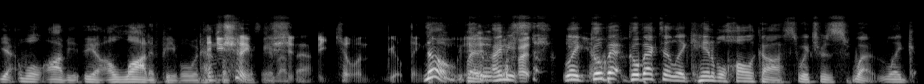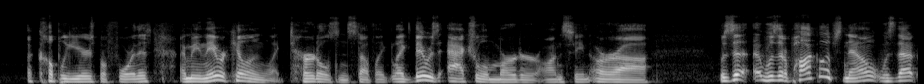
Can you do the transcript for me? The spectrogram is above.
Yeah, well, obviously, yeah, a lot of people would have And you shouldn't, to you say about shouldn't that. be killing real things. No, but. I mean, But, Like, you go back, go back to like Cannibal Holocaust, which was what, like a couple years before this. I mean, they were killing like turtles and stuff. Like, like there was actual murder on scene. Or uh, was it was it Apocalypse Now? Was that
